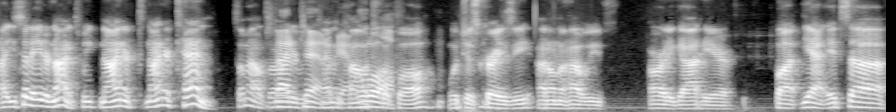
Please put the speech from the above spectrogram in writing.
Uh, you said eight or nine. It's week nine or nine or ten. Somehow it's, it's nine or ten. 10 okay, in college football, off. which is crazy. I don't know how we've already got here, but yeah, it's uh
